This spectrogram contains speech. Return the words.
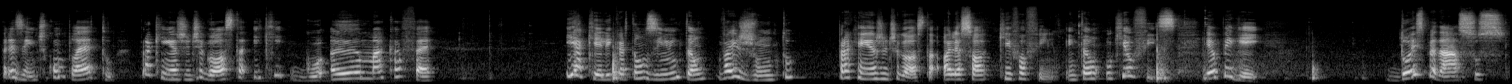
presente completo para quem a gente gosta e que ama café. E aquele cartãozinho, então, vai junto para quem a gente gosta. Olha só que fofinho. Então, o que eu fiz? Eu peguei dois pedaços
